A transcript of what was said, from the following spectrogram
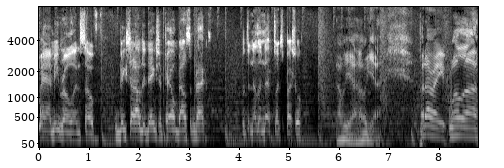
man me rolling. So big shout out to Dave Chappelle bouncing back with another Netflix special. Oh yeah, oh yeah. But all right, well, uh,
